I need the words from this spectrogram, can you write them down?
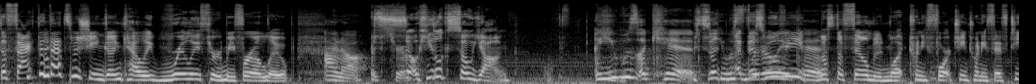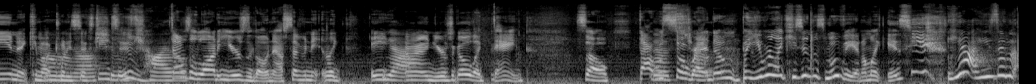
the fact that that's Machine Gun Kelly really threw me for a loop. I know it's true. So he looks so young. He was a kid. Like, he was uh, this movie must have filmed in what 2014 2015 and it came out Oh my gosh, 2016 he so was it a was- child. that was a lot of years ago now seven eight, like eight Yeah. nine years ago like dang so that was so true. random but you were like he's in this movie and i'm like is he Yeah, he's in. Uh,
